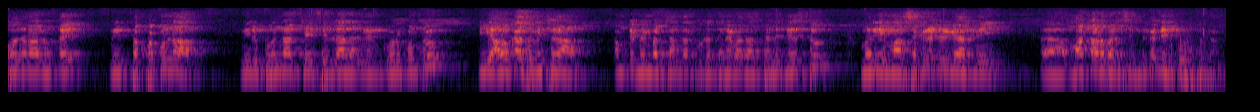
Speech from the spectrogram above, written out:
భోజనాలు ఉంటాయి. మీరు తప్పకుండా మీరు భోజనాలు చేసి వెళ్ళాలని నేను కోరుకుంటూ ఈ అవకాశం ఇచ్చిన కమిటీ మెంబర్స్ అందరికీ కూడా ధన్యవాదాలు తెలియజేస్తూ మరి మా సెక్రటరీ గారిని మాట్లాడవలసిందిగా నేను కోరుతున్నాను.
